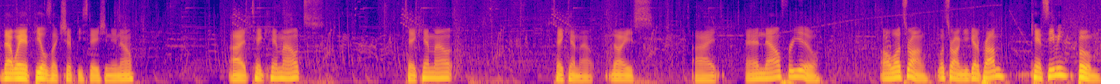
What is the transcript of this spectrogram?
That way it feels like Shifty Station, you know. All right, take him out. Take him out. Take him out. Nice. All right, and now for you. Oh, what's wrong? What's wrong? You got a problem? Can't see me? Boom.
